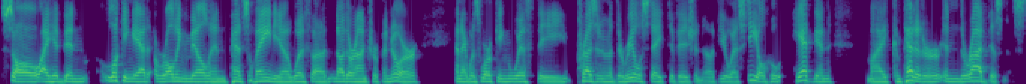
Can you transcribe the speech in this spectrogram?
So I had been looking at a rolling mill in Pennsylvania with another entrepreneur, and I was working with the president of the real estate division of U.S. Steel, who had been my competitor in the rod business.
